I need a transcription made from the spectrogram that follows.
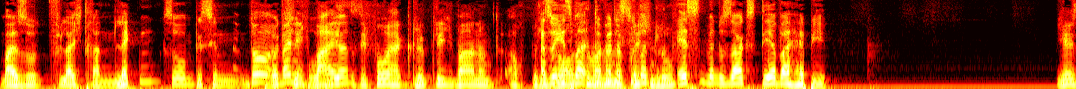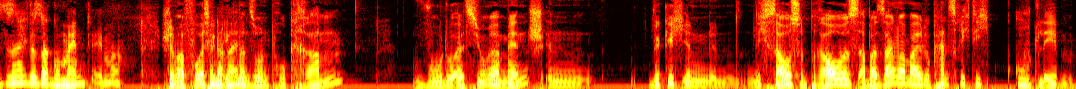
mal so vielleicht dran lecken, so ein bisschen so, Bröckchen wenn ich probieren. weiß, dass sie vorher glücklich waren und auch ein bisschen Also jetzt mal, du würdest jemanden Luft. essen, wenn du sagst, der war happy. Ja, ist das nicht das Argument immer? Stell dir mal vor, es gibt irgendwann so ein Programm, wo du als junger Mensch in wirklich in, in, nicht Saus und Braus, aber sagen wir mal, du kannst richtig gut leben,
